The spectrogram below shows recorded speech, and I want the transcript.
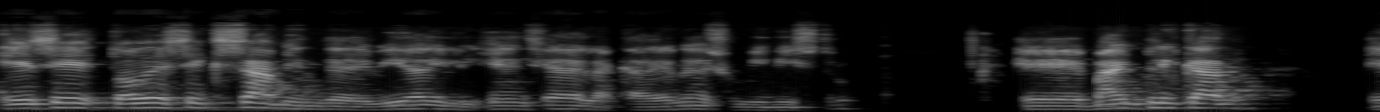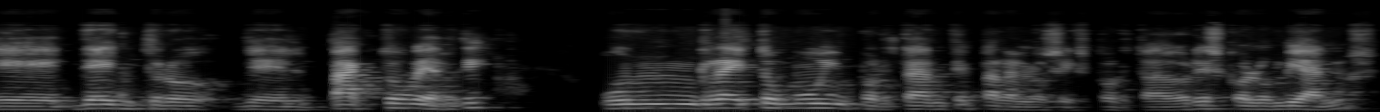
Ese, todo ese examen de debida diligencia de la cadena de suministro eh, va a implicar eh, dentro del Pacto Verde un reto muy importante para los exportadores colombianos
